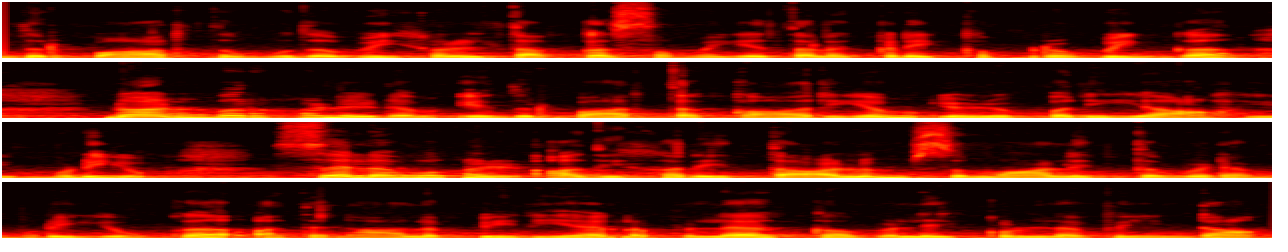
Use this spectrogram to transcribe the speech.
எதிர்பார்த்த உதவிகள் தக்க சமயத்தில் கிடைக்கப்படுவீங்க நண்பர்களிடம் எதிர்பார்த்த காரியம் எழுப்பறியாக முடியும். செலவுகள் அதிகரித்தாலும் சமாளித்து விட முடியுங்க. அதனால் பெரிய அளவில் கவலை கொள்ள வேண்டாம்.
